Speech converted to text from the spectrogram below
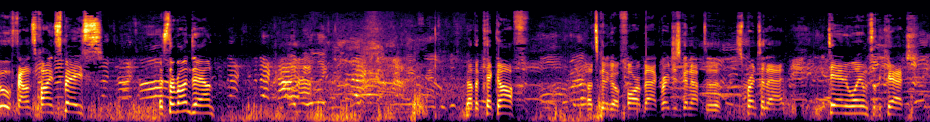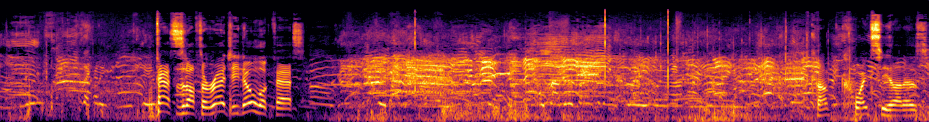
Ooh, found fine space. It's the rundown. Another kickoff. That's gonna go far back. Reggie's gonna have to sprint to that. Dan Williams with the catch. Passes it off to Reggie. No look pass. Can't quite see how that is.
